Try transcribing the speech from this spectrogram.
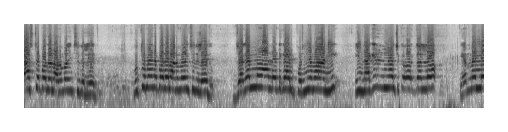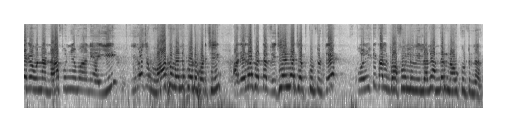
రాష్ట్ర పదవులు అనుభవించింది లేదు. ముఖ్యమైన పదవులు అనుభవించింది లేదు. జగన్మోహన్ రెడ్డి గారి పుణ్యమా అని ఈ నగర నియోజకవర్గంలో ఎమ్మెల్యేగా ఉన్న నా పుణ్యమా అని అయ్యి ఈరోజు మాకు వెన్నుపోటు పొడిచి అదేదో పెద్ద విజయంగా చెప్పుకుంటుంటే పొలిటికల్ బఫూన్లు వీళ్ళని అందరూ నవ్వుకుంటున్నారు.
